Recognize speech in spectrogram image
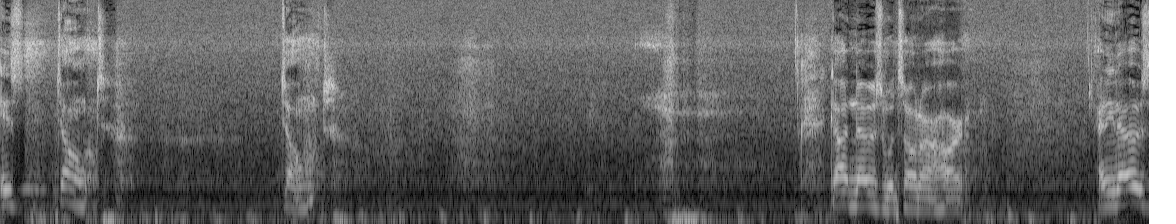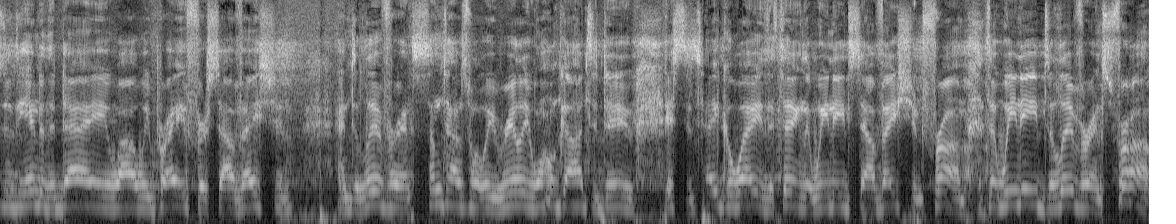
is don't. Don't. God knows what's on our heart. And He knows at the end of the day, while we pray for salvation and deliverance, sometimes what we really want God to do is to take away the thing that we need salvation from, that we need deliverance from.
